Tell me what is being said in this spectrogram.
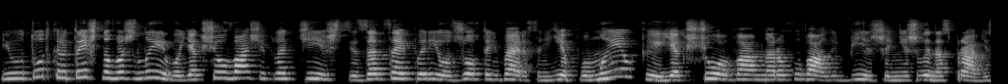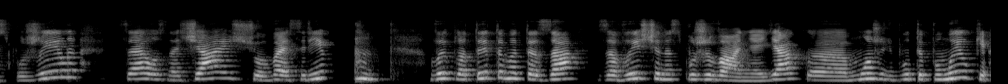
І отут критично важливо, якщо у вашій платіжці за цей період жовтень-вересень є помилки, якщо вам нарахували більше, ніж ви насправді спожили, це означає, що весь рік ви платитимете за завищене споживання. Як е, можуть бути помилки?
